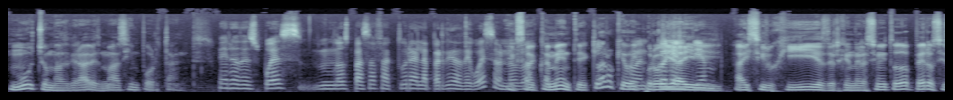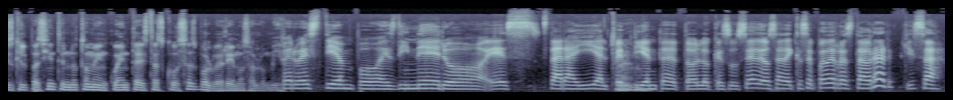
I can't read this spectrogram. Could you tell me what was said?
mucho más graves, más importantes. Pero después nos pasa factura la pérdida de hueso, ¿no? Exactamente. Claro que hoy por hoy hay, hay, cirugías de regeneración y todo, pero si es que el paciente no toma en cuenta estas cosas, volveremos a lo mismo. Pero es tiempo, es dinero, es estar ahí al pendiente de todo lo que sucede, o sea, de que se puede restaurar, quizá.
